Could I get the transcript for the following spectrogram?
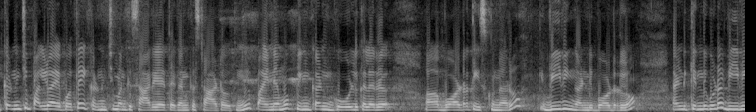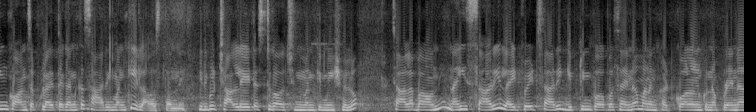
ఇక్కడ నుంచి పళ్ళు అయిపోతే ఇక్కడ నుంచి మనకి సారీ అయితే కనుక స్టార్ట్ అవుతుంది. పైనేమో pink and gold colour uh, border తీసుకున్నారు. వీవింగ్ అండి బార్డర్లో. అండ్ కింద కూడా వీవింగ్ కాన్సెప్ట్లో అయితే కనుక సారీ మనకి ఇలా వస్తుంది. ఇది కూడా చాలా లేటెస్ట్గా వచ్చింది మనకి మీషోలో. చాలా బాగుంది. Nice sari light weight sari gifting purpose అయినా మనం కట్టుకోవాలనుకున్నప్పుడైనా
